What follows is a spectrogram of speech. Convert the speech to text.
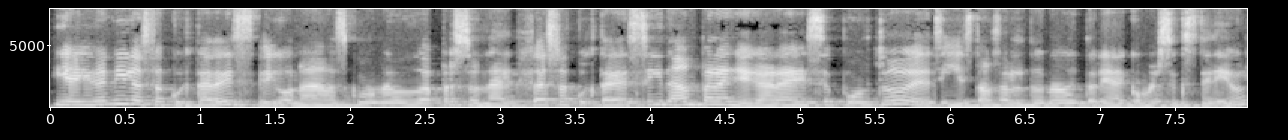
Y ahí ven y las facultades, digo nada más como una duda personal, las facultades sí dan para llegar a ese punto, si estamos hablando de una auditoría de comercio exterior.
